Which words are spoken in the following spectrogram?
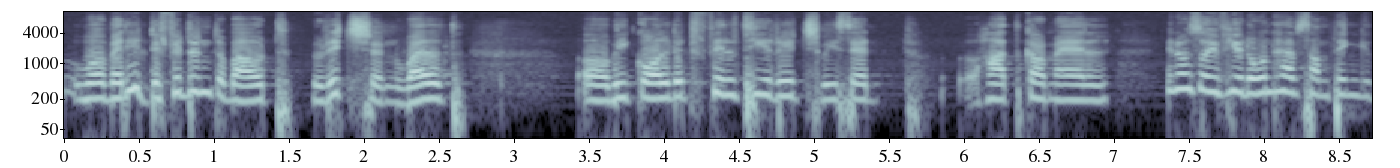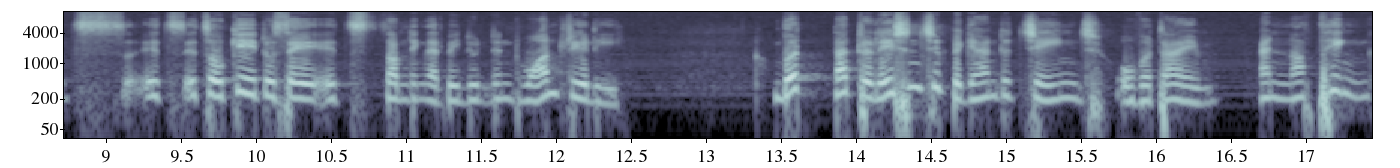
were very diffident about rich and wealth. Uh, we called it filthy rich. We said, hat kamel. You know, so if you don't have something, it's, it's, it's okay to say it's something that we didn't want really. But that relationship began to change over time, and nothing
